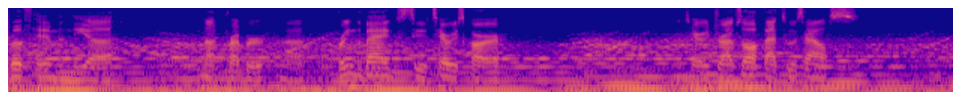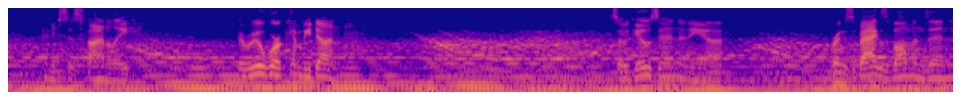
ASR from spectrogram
both him and the uh, nut prepper uh, bring the bags to Terry's car. And Terry drives off back to his house. And he says, finally, the real work can be done. So he goes in and he uh, brings the bags of almonds in.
